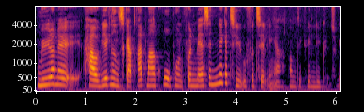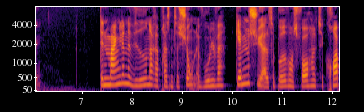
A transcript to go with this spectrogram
myterne har jo i virkeligheden skabt ret meget grobund for en masse negative fortællinger om det kvindelige kønsorgan. Den manglende viden og repræsentation af vulva gennemsyrer altså både vores forhold til krop,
